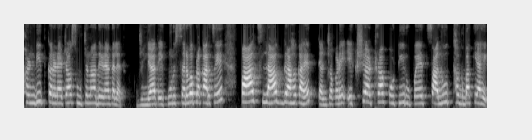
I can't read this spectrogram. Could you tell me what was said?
खंडित करण्याच्या सूचना देण्यात आल्यात. जिल्ह्यात एकूण सर्व प्रकारचे पाच लाख ग्राहक आहेत. त्यांच्याकडे एकशे अठरा कोटी रुपये चालू थकबाकी आहे.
